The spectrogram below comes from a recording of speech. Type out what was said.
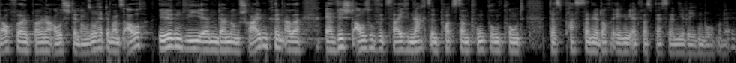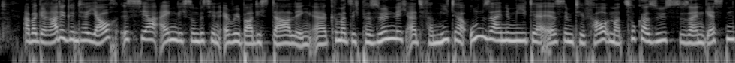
Günther auch bei, bei einer Ausstellung. So hätte man es auch irgendwie ähm, dann umschreiben können, aber erwischt Ausrufezeichen nachts in Potsdam, Punkt, Punkt, Punkt. Das passt dann ja doch irgendwie etwas besser in die Regenbogenwelt. Aber gerade Günther Jauch ist ja eigentlich so ein bisschen Everybody's Darling. Er kümmert sich persönlich als Vermieter um seine Miete. Er ist im TV immer zuckersüß zu seinen Gästen.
